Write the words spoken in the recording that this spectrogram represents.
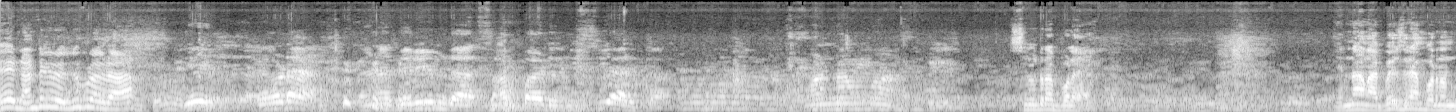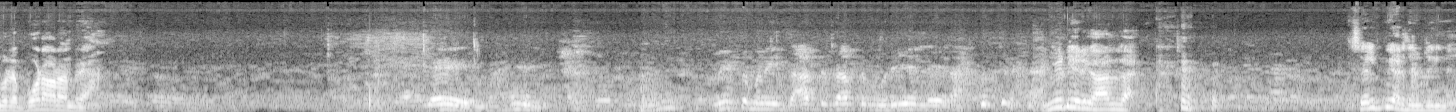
ஏய் நண்டு கிரேவி சூப்பராகடா ஏய் போட. எனக்கு தெரியும்டா சாப்பாடு ருசியா இருக்கா? மண்ணம்மா. சில்லற போல. என்ன நான் பேசுகிறேன் பாரு நண்பர்களே போட வரேன்றேன் ஏய் வீட்டு மணி சாப்பிட்டு சாப்பிட்டு முடியலையா வீடியோ இருக்கு ஆளில் செல்ஃபி எடுத்துக்கிட்டு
